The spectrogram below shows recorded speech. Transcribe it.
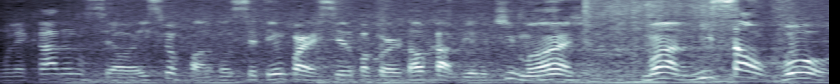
Molecada no céu, é isso que eu falo. Quando você tem um parceiro pra cortar o cabelo que manja, mano, me salvou.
